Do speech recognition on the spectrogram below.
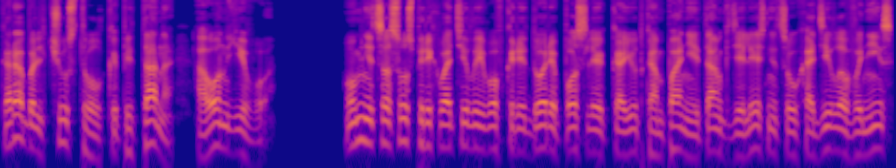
Корабль чувствовал капитана, а он его. Умница Сус перехватила его в коридоре после кают-компании, там, где лестница уходила вниз,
